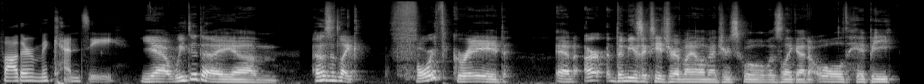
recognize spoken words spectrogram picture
Father Mackenzie. Yeah, we did a. Um, I was in like fourth grade, and our the music teacher at my elementary school was like an old hippie.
